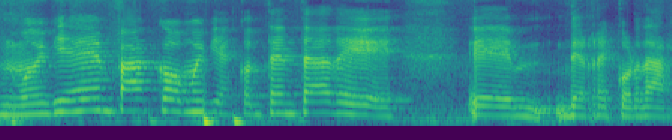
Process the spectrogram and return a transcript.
Muy bien, Paco, muy bien, contenta de, em, de recordar.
